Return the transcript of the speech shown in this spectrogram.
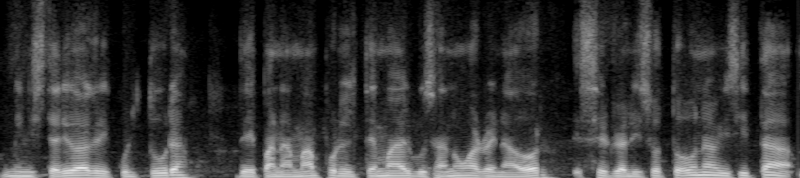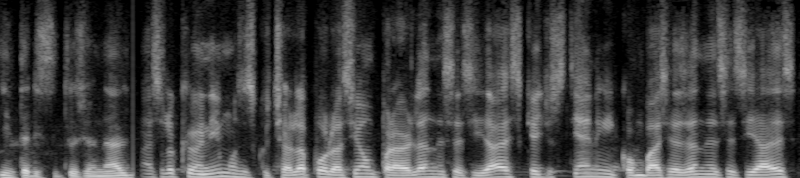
Ministerio de Agricultura, de Panamá por el tema del gusano barrenador. Se realizó toda una visita interinstitucional. Eso es lo que venimos, escuchar a la población para ver las necesidades que ellos tienen y con base a esas necesidades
